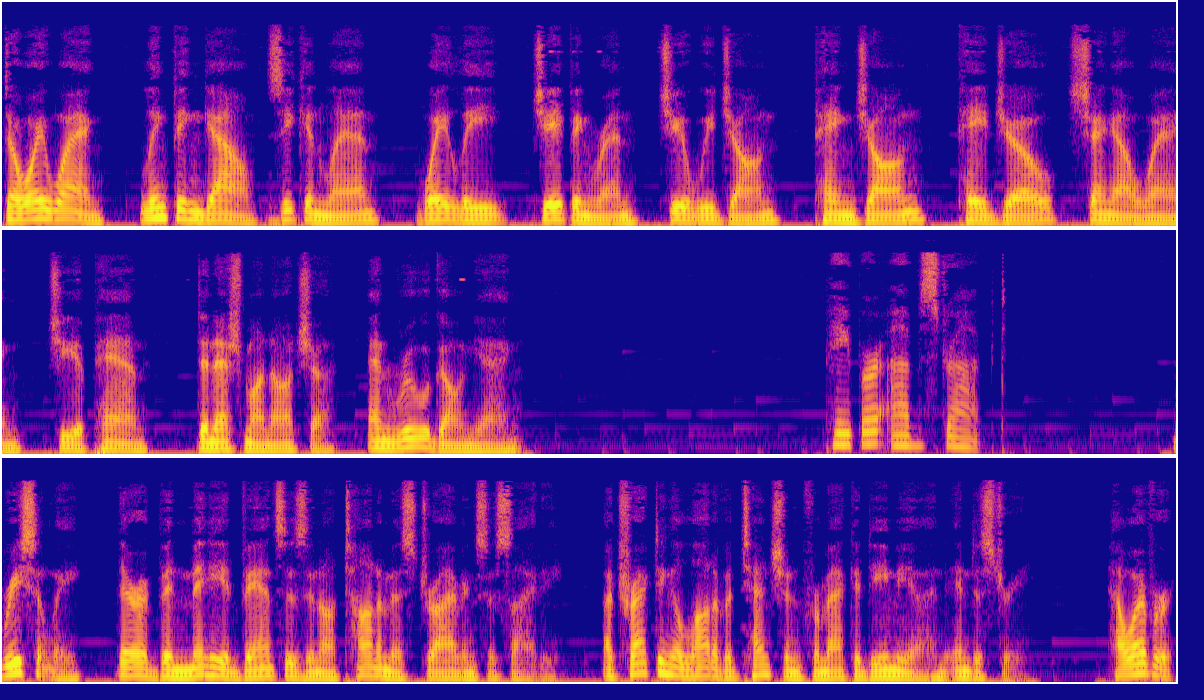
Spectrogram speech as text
Dawei Wang, Lingping Gao, Ziquan Lan, Wei Li, Jiaping Ren, Jiahui Zhang, Peng Zhang, Pei Zhou, Shengao Wang, Jia Pan, Dinesh Manocha, and Ruigang Yang. Paper Abstract Recently, there have been many advances in autonomous driving society, attracting a lot of attention from academia and industry. However,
